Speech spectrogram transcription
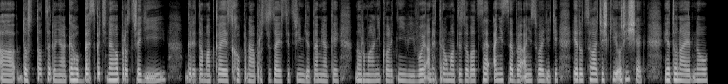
a dostat se do nějakého bezpečného prostředí, kdy ta matka je schopná prostě zajistit svým dětem nějaký normální kvalitní vývoj a netraumatizovat se ani sebe, ani svoje děti, je docela těžký oříšek. Je to najednou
